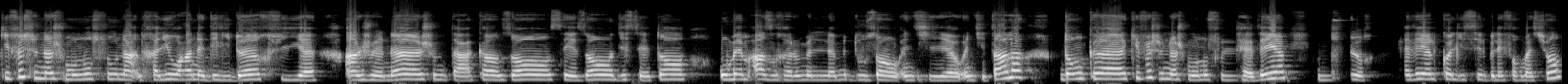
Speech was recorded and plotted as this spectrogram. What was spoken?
كيفاش نجمو نوصلو نخليو عنا des leaders في un jeune âge نتاع 15 16 17 وميم أصغر من 12 وانت وانت طالع. donc كيفاش نجمو نوصلو لهذايا؟ ben هذايا الكل يصير ب les formations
